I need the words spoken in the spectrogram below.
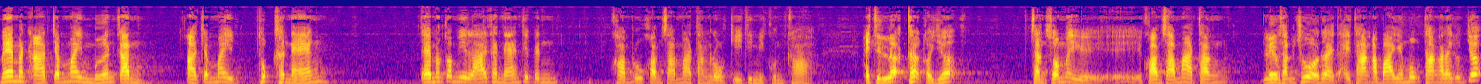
แม้มันอาจจะไม่เหมือนกัน อาจจะไม่ทุกแขนง แต่มันก็มีหลายแขนงที่เป็นความรู้ความสามารถทางโลกีที่มีคุณค่าไอ้ที่เลอะเทอะก็เยอะ สั่งสมไอ้ความสามารถทางเร็วทางชั่วด้วยไอ้ทางอบายมุกทางอะไรก็เยอะ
